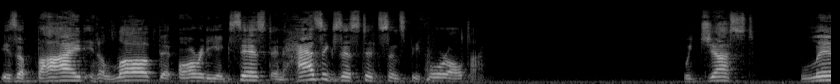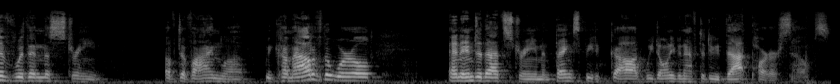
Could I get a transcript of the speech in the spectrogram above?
is abide in a love that already exists and has existed since before all time. We just live within the stream of divine love. We come out of the world and into that stream, and thanks be to God, we don't even have to do that part ourselves.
